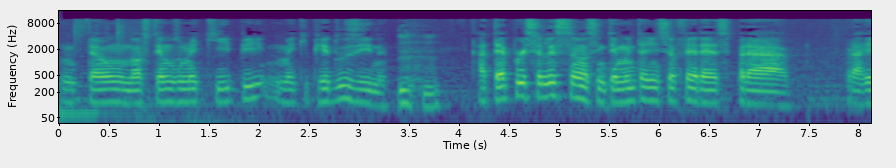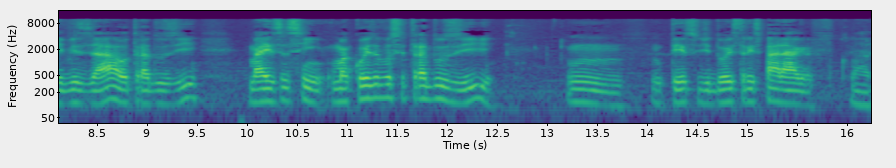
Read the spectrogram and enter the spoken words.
então nós temos uma equipe, uma equipe reduzida Uhum. até por seleção, assim, tem muita gente que se oferece para para revisar ou traduzir, mas assim, uma coisa é você traduzir um, um texto de dois, três parágrafos, Claro.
